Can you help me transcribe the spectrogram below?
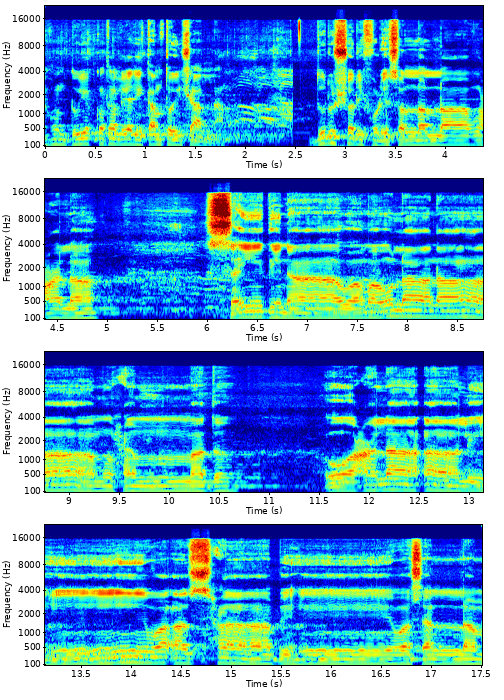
এখন দুই এক কথা লইয়া দিতাম তো ইনশাআল্লাহ। পড়ি, সাল্লাল্লাহু আলা সাইয়্যিদিনা ওয়া মাওলানা মুহাম্মদ। وعلى آله وأصحابه وسلم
